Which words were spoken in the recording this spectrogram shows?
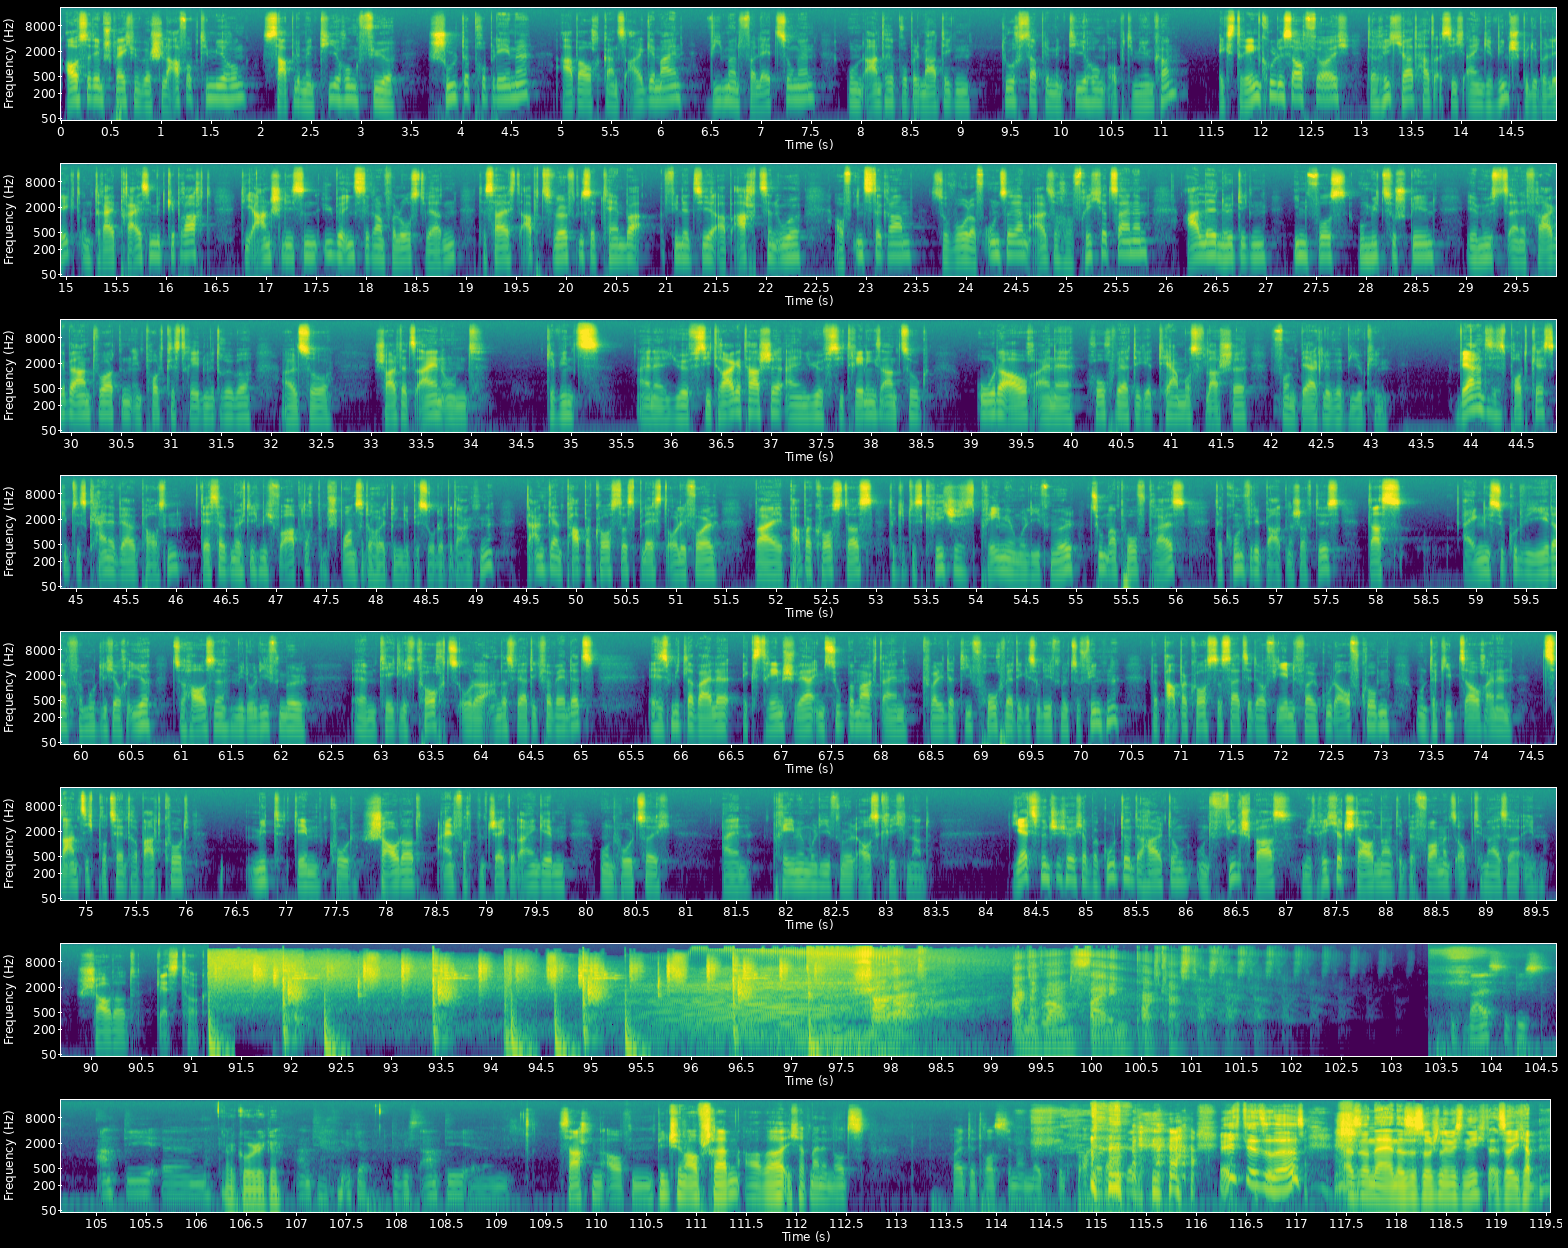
Außerdem sprechen wir über Schlafoptimierung, Supplementierung für Schulterprobleme, aber auch ganz allgemein, wie man Verletzungen und andere Problematiken durch Supplementierung optimieren kann. Extrem cool ist auch für euch, der Richard hat sich ein Gewinnspiel überlegt und drei Preise mitgebracht, die anschließend über Instagram verlost werden. Das heißt, ab 12. September findet ihr ab 18 Uhr auf Instagram, sowohl auf unserem als auch auf Richard seinem, alle nötigen Infos, um mitzuspielen. Ihr müsst eine Frage beantworten, im Podcast reden wir drüber. Also schaltet ein und gewinnt eine UFC-Tragetasche, einen UFC-Trainingsanzug oder auch eine hochwertige Thermosflasche von Berglöwe BioKing. Während dieses Podcasts gibt es keine Werbepausen, deshalb möchte ich mich vorab noch beim Sponsor der heutigen Episode bedanken. Danke an Papa Costas Blessed Olive Oil. Bei Papa Costas, da gibt es griechisches Premium-Olivenöl zum Abhofpreis. Der Grund für die Partnerschaft ist, dass eigentlich so gut wie jeder, vermutlich auch ihr, zu Hause mit Olivenöl ähm, täglich kocht oder anderswertig verwendet. Es ist mittlerweile extrem schwer, im Supermarkt ein qualitativ hochwertiges Olivenöl zu finden. Bei Papa Costa seid ihr da auf jeden Fall gut aufgehoben und da gibt es auch einen 20% Rabattcode mit dem Code Shoutout. Einfach beim Checkout eingeben und holt euch ein Premium-Olivenöl aus Griechenland. Jetzt wünsche ich euch aber gute Unterhaltung und viel Spaß mit Richard Staudner, dem Performance Optimizer im Shoutout Guest Talk. Underground Fighting Podcast. Ich weiß, du bist anti ähm, Alkoholiker. Anti-Alkoholiker, du bist anti ähm, Sachen auf dem Bildschirm aufschreiben, aber ich habe meine Notes heute trotzdem am MacBook vorbereitet. Echt jetzt, oder was? Also nein, also so schlimm ist nicht. Also ich habe,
